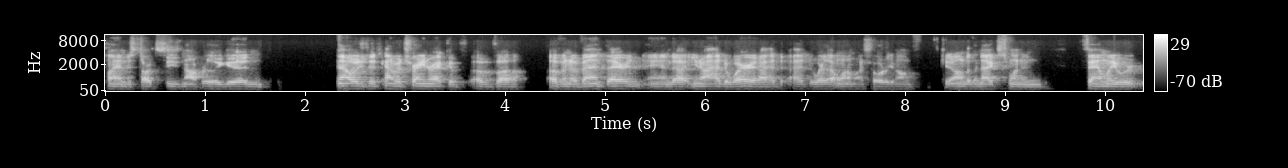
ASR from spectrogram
planned to start the season off really good, and that was just kind of a train wreck of of uh, of an event there. And and uh, you know, I had to wear it. I had I had to wear that one on my shoulder, get on get on to the next one. And family were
